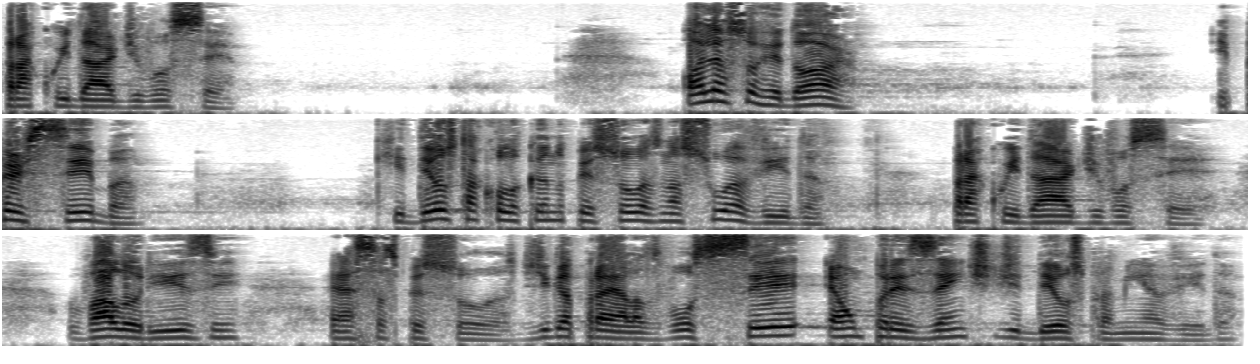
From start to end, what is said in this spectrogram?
para cuidar de você? Olhe ao seu redor e perceba que Deus está colocando pessoas na sua vida para cuidar de você. Valorize essas pessoas. Diga para elas: você é um presente de Deus para minha vida.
